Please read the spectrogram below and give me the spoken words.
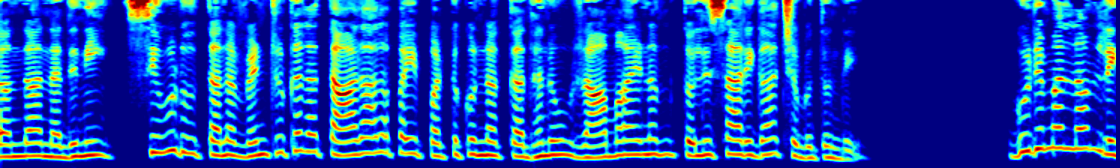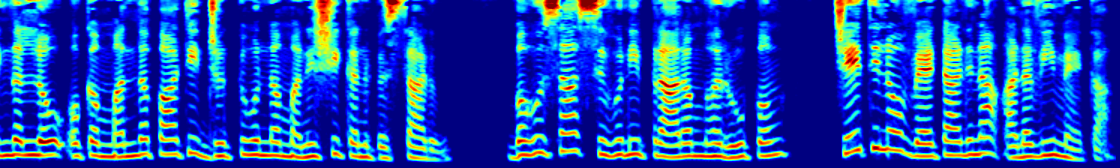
గంగా నదిని శివుడు తన వెంట్రుకల తాళాలపై పట్టుకున్న కథను రామాయణం తొలిసారిగా చెబుతుంది. గుడిమల్లం లింగంలో ఒక మందపాటి జుట్టు ఉన్న మనిషి కనిపిస్తాడు. బహుశా శివుని ప్రారంభ రూపం చేతిలో వేటాడిన అడవి మేక.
